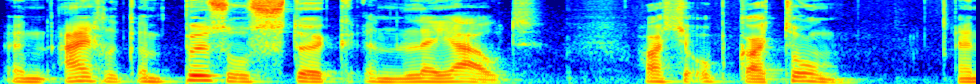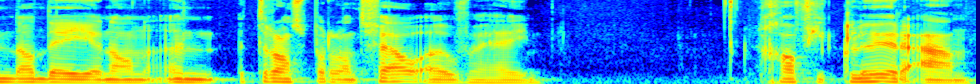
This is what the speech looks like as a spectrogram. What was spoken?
een, eigenlijk een puzzelstuk, een layout, had je op karton. En dan deed je dan een transparant vel overheen. Gaf je kleuren aan,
